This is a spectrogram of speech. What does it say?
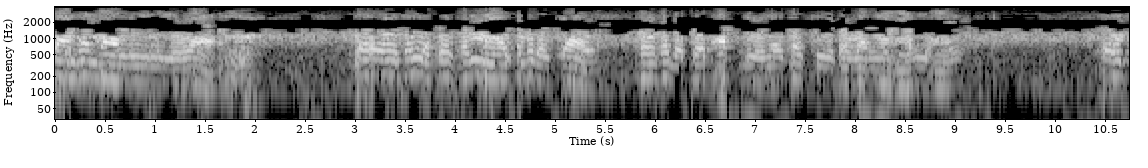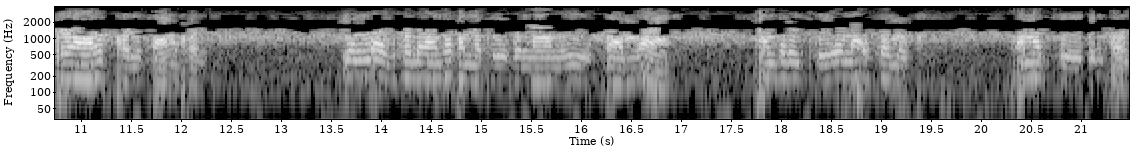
ตามท่านบาลีมีว่าพระองค์สมเด็จพระสัมมาสัมพุทธเจ้าทรงเสด็จประทับอยู่ในก็คือตะวันมหาวิหารทรงปรารบคนสามคน จึงได้แสดงพระธรรมเทศนานี้ความว่าอันตริเทนะสมุทธรรมเทเป็นต้น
